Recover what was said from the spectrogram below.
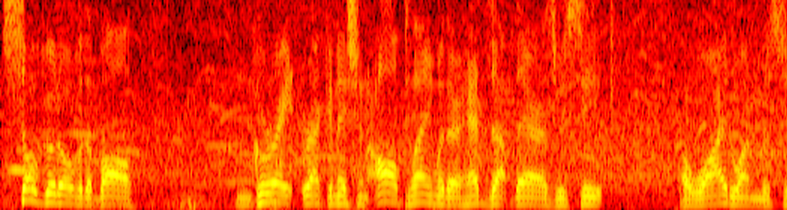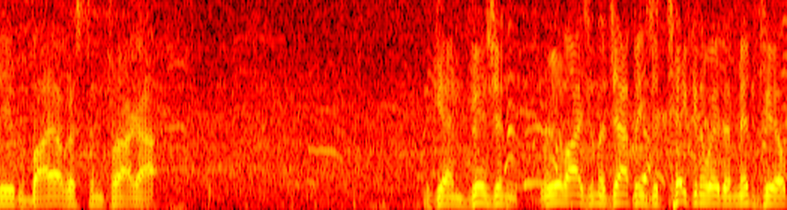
so good over the ball. Great recognition, all playing with their heads up there as we see a wide one received by Augustin Fraga. Again, vision, realizing the Japanese are taking away the midfield.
